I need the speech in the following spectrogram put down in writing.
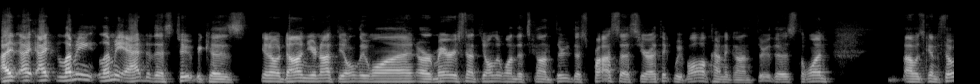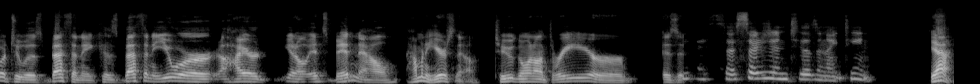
I, I, I, let me let me add to this too, because you know, Don, you're not the only one, or Mary's not the only one that's gone through this process here. I think we've all kind of gone through this. The one I was going to throw it to was Bethany, because Bethany, you were hired. You know, it's been now how many years now? Two going on three, or is it? So I started in 2019. Yeah.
